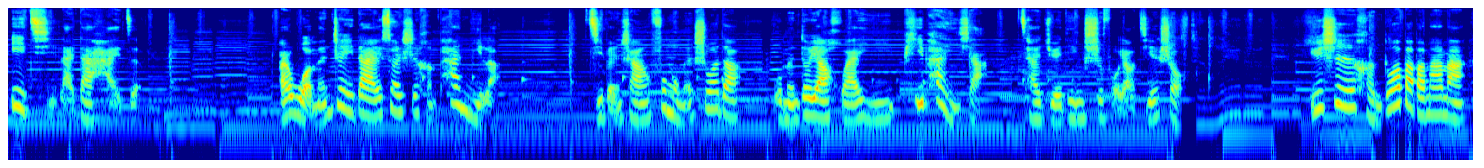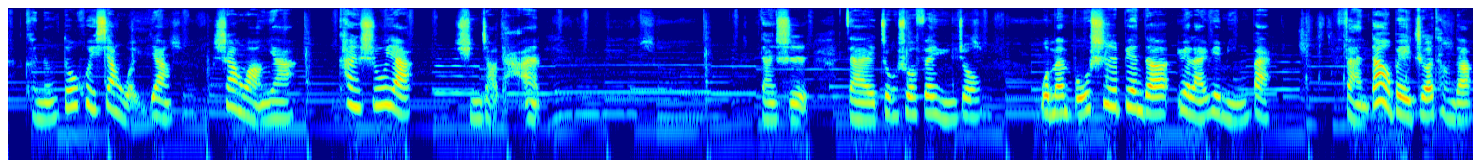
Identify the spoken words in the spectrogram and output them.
一起来带孩子，而我们这一代算是很叛逆了，基本上父母们说的，我们都要怀疑、批判一下，才决定是否要接受。于是，很多爸爸妈妈可能都会像我一样，上网呀、看书呀，寻找答案。但是在众说纷纭中，我们不是变得越来越明白，反倒被折腾的。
